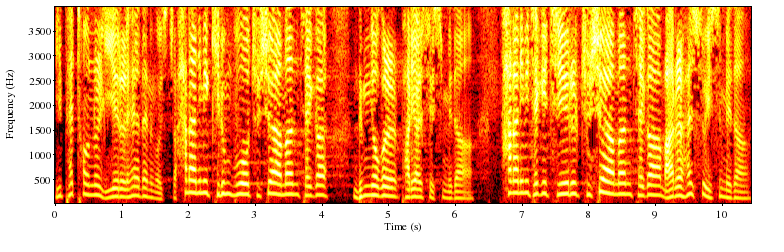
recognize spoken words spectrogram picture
이 패턴을 이해를 해야 되는 것이죠. 하나님이 기름 부어 주셔야만 제가 능력을 발휘할 수 있습니다. 하나님이 제게 지혜를 주셔야만 제가 말을 할 수 있습니다.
